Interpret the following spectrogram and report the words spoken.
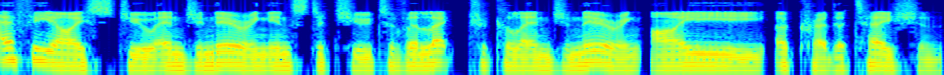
FEI STU Engineering Institute of Electrical Engineering IEE accreditation.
